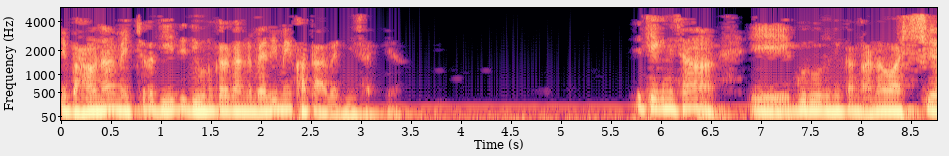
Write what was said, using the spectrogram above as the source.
මේ භාවනාව මෙච්චර දීදි දිනු කරගන්න බැරි මේ කතාව වැඩි නිසා කියලා. ඒක නිසා ඒ ගුරුවරු නිකන් අනවශ්‍ය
